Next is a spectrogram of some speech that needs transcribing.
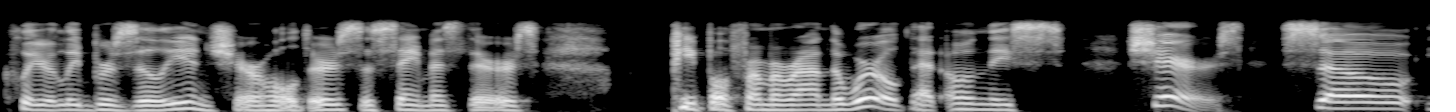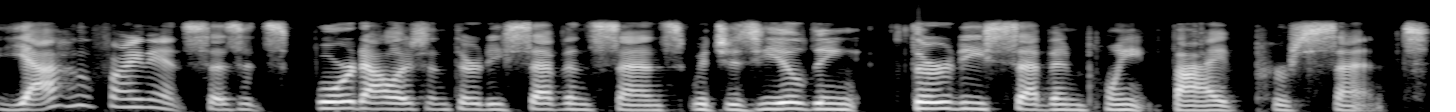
clearly Brazilian shareholders, the same as there's people from around the world that own these shares. So Yahoo Finance says it's $4.37, which is yielding 37.5%.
